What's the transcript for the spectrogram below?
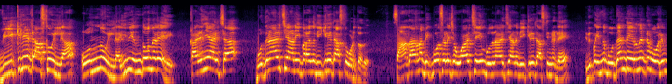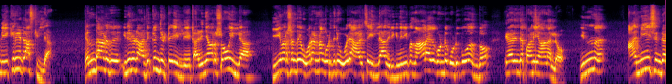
വീക്കിലി ടാസ്കും ഇല്ല ഒന്നുമില്ല. ഇത് എന്തോന്നടേ? കഴിഞ്ഞ ആഴ്ച ബുധനാഴ്ചയാണ് ഈ പറയുന്ന വീക്കിലി ടാസ്ക് കൊടുത്തത്. സാധാരണ ബിഗ് ബോസ് കളി ചൊവ്വാഴ്ചയും ബുധനാഴ്ചയാണ് വീക്കിലി ടാസ്കിന്റെ ഡേ ഇതിപ്പോ ഇന്ന് ബുധൻ തീർന്നിട്ട് പോലും വീക്കിലി ടാസ്ക് ഇല്ല. എന്താണിത്? ഇതിനൊരു അടുക്കും ചിട്ടയില്ലേ കഴിഞ്ഞ വർഷവും ഇല്ല. ഈ വർഷത്തെ ഒരെണ്ണം കൊടുത്തിട്ട് ഒരാഴ്ച ഇല്ലാതിരിക്കുന്നു. ഇനിയിപ്പോൾ നാളെയൊക്കെ കൊണ്ട് കൊടുക്കുമോ എന്തോ? ഏഴിന്റെ പണിയാണല്ലോ. ഇന്ന് അനീഷിന്റെ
